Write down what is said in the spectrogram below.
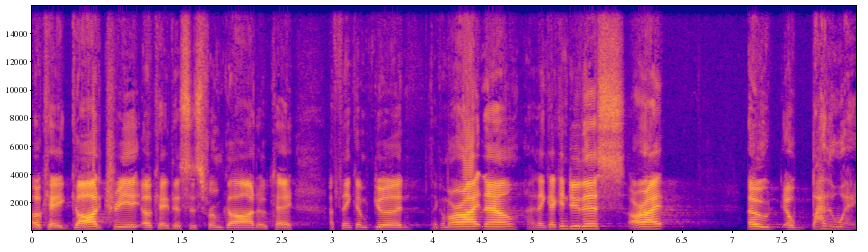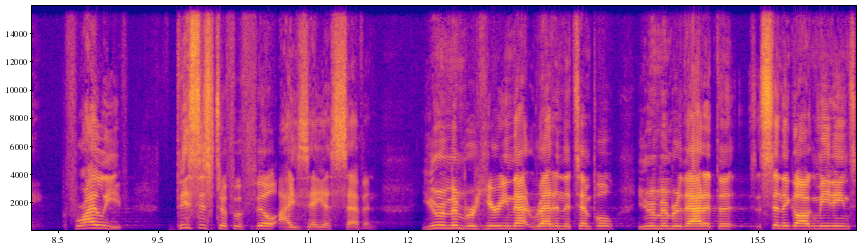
Okay, God create. Okay, this is from God. Okay, I think I'm good. I think I'm all right now. I think I can do this. All right. Oh, oh, by the way, before I leave, this is to fulfill Isaiah 7. You remember hearing that read in the temple? You remember that at the synagogue meetings?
